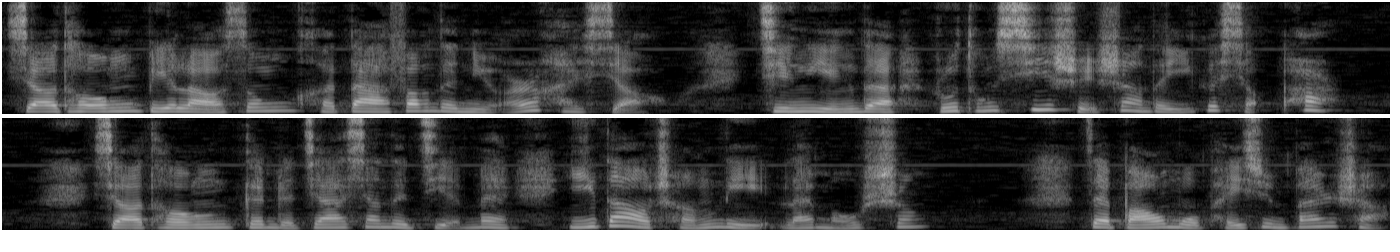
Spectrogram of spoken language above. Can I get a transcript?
小童比老松和大方的女儿还小，晶莹的如同溪水上的一个小泡。小童跟着家乡的姐妹一到城里来谋生，在保姆培训班上，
